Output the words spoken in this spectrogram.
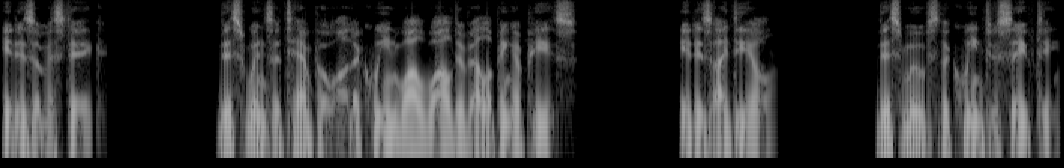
It is a mistake. This wins a tempo on a queen while while developing a piece. It is ideal. This moves the queen to safety.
